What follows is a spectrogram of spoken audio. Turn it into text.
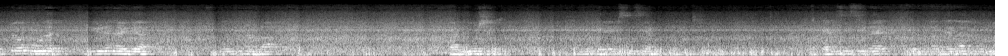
ഏറ്റവും കൂടുതൽ വീട് നേടിയ ബൂത്തിനുള്ള പാരിതോഷികം കെ എം സി സി ആണ് കെ സി സിയുടെ നേതാക്കളുള്ള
